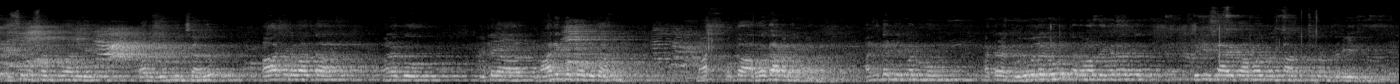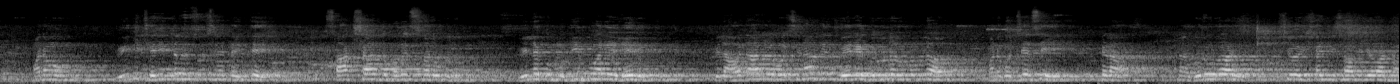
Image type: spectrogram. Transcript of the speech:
నృసింహ సరస్వతి వారి వారు జన్మించారు. ఆ తర్వాత మనకు ఇక్కడ మాణిక ప్రభు గారు మా- ఒక అవగాహన అనమాట అందుకని మనము అక్కడ గురువులను తర్వాత ఇక్కడ శ్రీ సాయిబాబా అర్పించడం జరిగింది. మనము వీరి చరిత్రను చూసినట్లయితే సాక్షాత్ భగత్ స్వరూపులు వీళ్ళకు ముగింపు అనేది లేదు. వీళ్ళ అవతారాలు వచ్చినా వీళ్ళు వేరే గురువుల రూపంలో మనకు వచ్చేసి ఇక్కడ నా గురువు గారు శివ విశ్వజీ స్వామిజీ వారు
